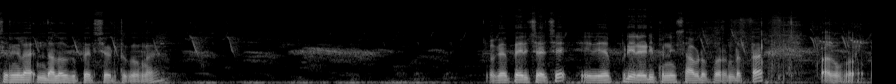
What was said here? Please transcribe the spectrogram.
சரிங்களா? இந்த அளவுக்கு பிரித்து எடுத்துக்கோங்க. ஓகே பெரிச்சாச்சு. இது எப்படி ரெடி பண்ணி சாப்பிட போகிறோன்றத பார்க்க போகிறோம்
